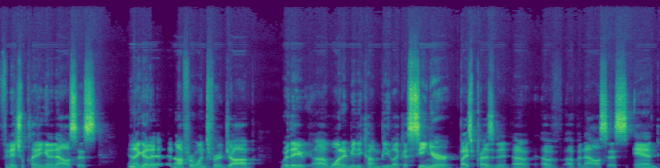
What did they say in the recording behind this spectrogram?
financial planning and analysis, and mm-hmm. I got a, an offer once for a job where they uh, wanted me to come be like a senior vice president of, of, of analysis, and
